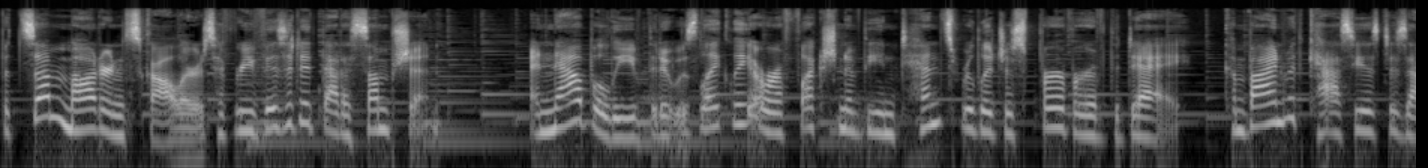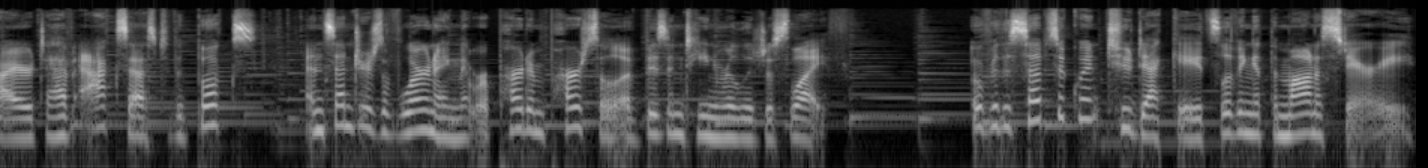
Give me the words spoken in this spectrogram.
But some modern scholars have revisited that assumption and now believe that it was likely a reflection of the intense religious fervor of the day, combined with Kassia's desire to have access to the books and centers of learning that were part and parcel of Byzantine religious life. Over the subsequent two decades living at the monastery,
